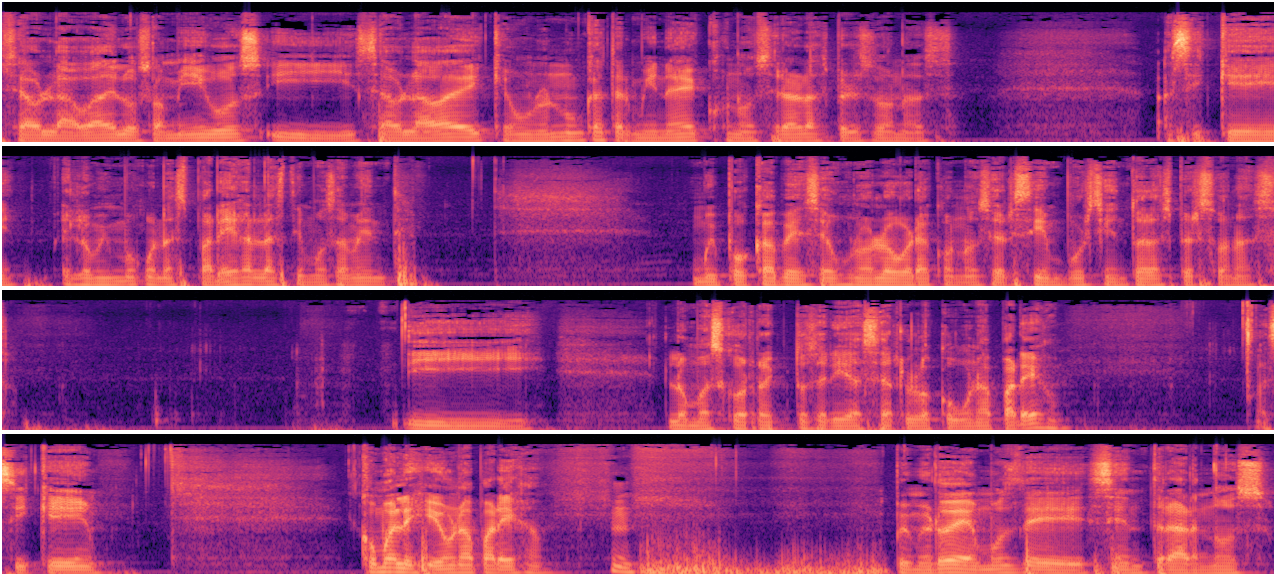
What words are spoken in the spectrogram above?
se hablaba de los amigos y se hablaba de que uno nunca termina de conocer a las personas. Así que es lo mismo con las parejas, lastimosamente muy pocas veces uno logra conocer 100% a las personas. Y lo más correcto sería hacerlo con una pareja. Así que, ¿cómo elegir una pareja? Primero debemos de centrarnos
